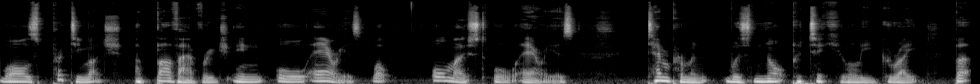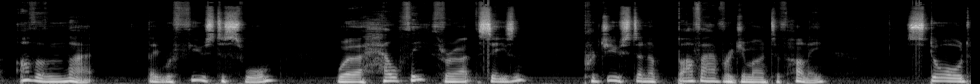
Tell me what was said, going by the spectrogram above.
was pretty much above average in all areas. Well, almost all areas. Temperament was not particularly great, but other than that, they refused to swarm, were healthy throughout the season, produced an above average amount of honey, stored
